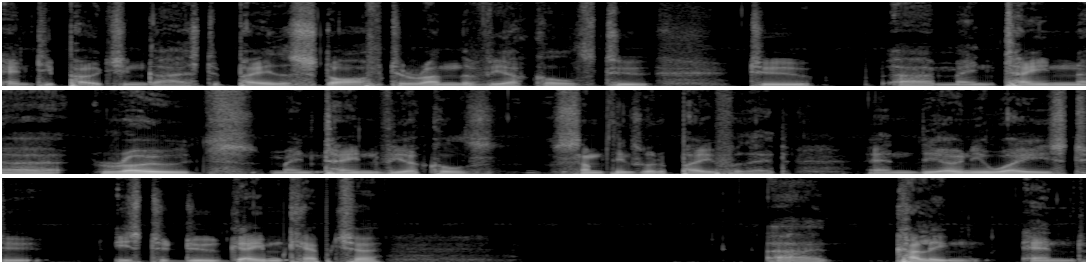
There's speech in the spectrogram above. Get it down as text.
anti-poaching guys, to pay the staff, to run the vehicles, to to uh, maintain uh, roads, maintain vehicles. Something's got to pay for that, and the only way is to is to do game capture, uh, culling, and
